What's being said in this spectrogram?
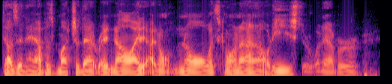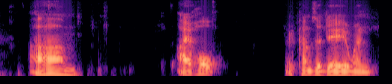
doesn't have as much of that right now. I I don't know what's going on out east or whatever. Um, I hope there comes a day when,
